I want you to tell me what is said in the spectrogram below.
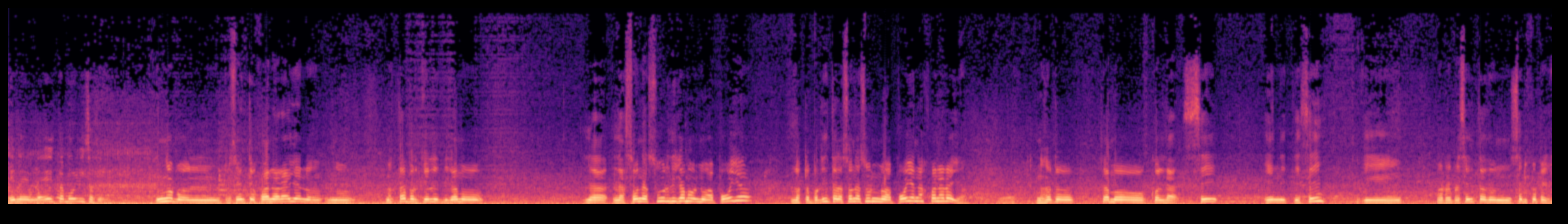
en, esta movilización. No, pues el presidente Juan Araya no, está porque él, digamos, la, zona sur, digamos, nos apoya, los transportistas de la zona sur nos apoyan a Juan Araya. Nosotros estamos con la CNTC y nos representa don Sergio Pérez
